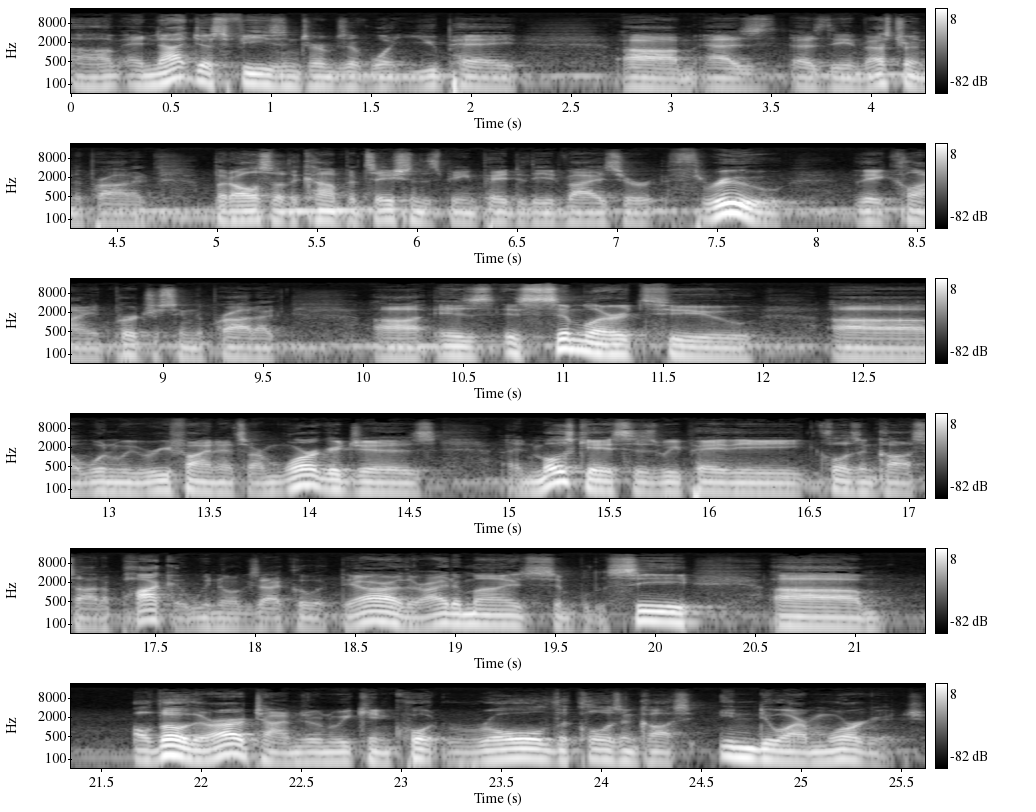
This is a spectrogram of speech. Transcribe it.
um, and not just fees in terms of what you pay um, as as the investor in the product, but also the compensation that's being paid to the advisor through the client purchasing the product, uh, is is similar to uh, when we refinance our mortgages. In most cases, we pay the closing costs out of pocket. We know exactly what they are. They're itemized, simple to see. Um, although there are times when we can quote roll the closing costs into our mortgage.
